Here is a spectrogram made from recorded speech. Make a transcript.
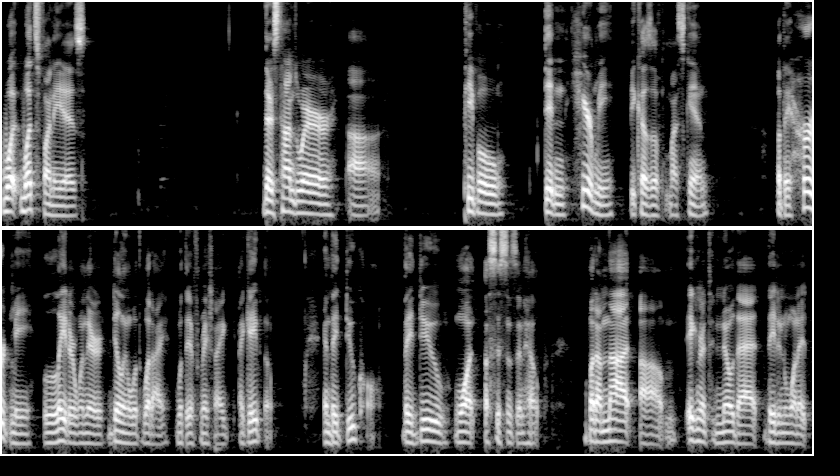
what what's funny is there's times where uh, people didn't hear me because of my skin, but they heard me later when they're dealing with what I with the information I, I gave them. And they do call. They do want assistance and help. But I'm not um, ignorant to know that they didn't want it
